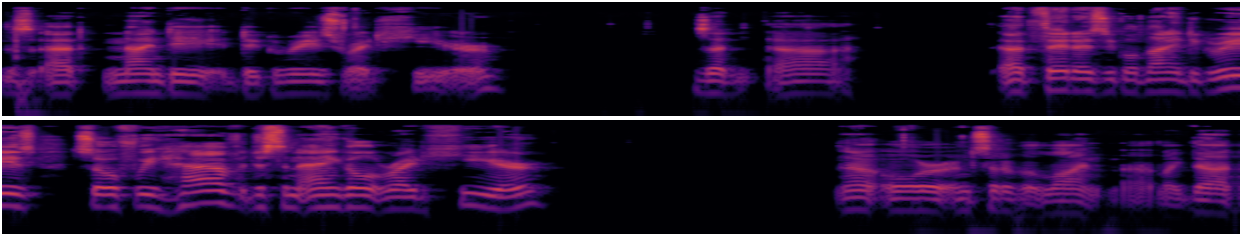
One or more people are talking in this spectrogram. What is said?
This is at 90 degrees right here. Is that uh, at theta is equal to 90 degrees. So if we have just an angle right here, uh, or instead of a line uh, like that,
